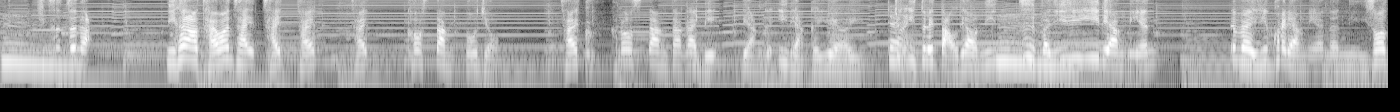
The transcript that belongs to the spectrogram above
嗯，其实真的，你看到、台湾才才才才 close down 多久？才 close down 大概两两个一两个月而已，就一堆倒掉。你嗯日本已经一两年，对不对？已经快两年了。你说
